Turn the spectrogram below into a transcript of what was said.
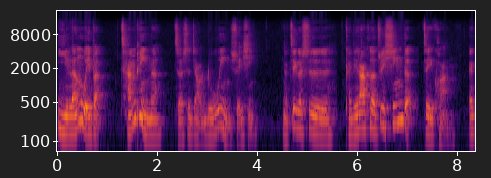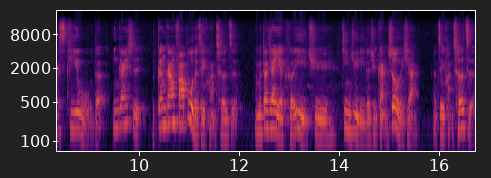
以人为本，产品呢则是叫如影随形。那这个是凯迪拉克最新的这一款 XT 五的，应该是刚刚发布的这款车子。那么大家也可以去近距离的去感受一下呃这款车子。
